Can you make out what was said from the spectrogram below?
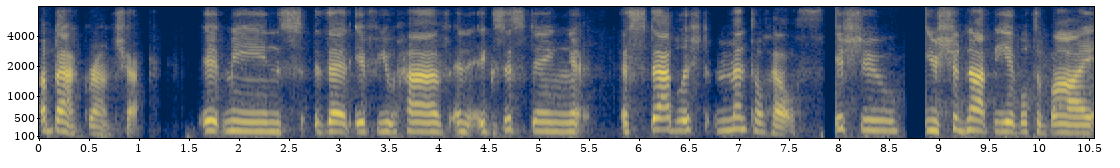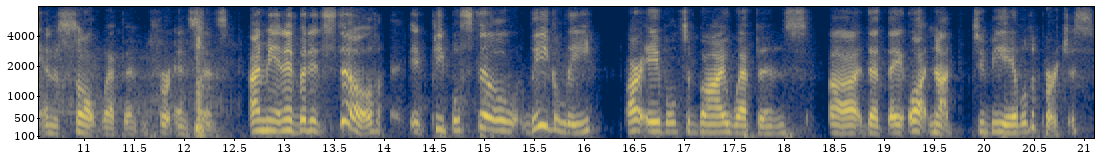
a background check. It means that if you have an existing established mental health issue, you should not be able to buy an assault weapon, for instance. I mean, it, but it's still, it, people still legally are able to buy weapons uh, that they ought not to be able to purchase,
